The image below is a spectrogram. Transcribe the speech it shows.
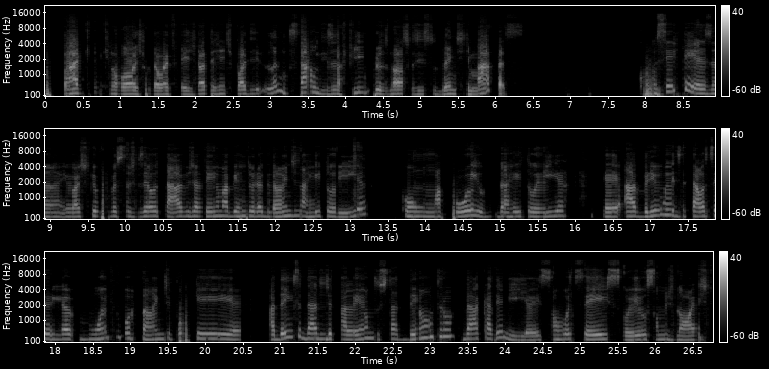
o Parque Tecnológico da UFRJ, a gente pode lançar um desafio para os nossos estudantes de mapas? Com certeza. Eu acho que o professor José Otávio já tem uma abertura grande na reitoria, com o apoio da reitoria. É, abrir um edital seria muito importante, porque a densidade de talentos está dentro da academia, e são vocês, sou eu, somos nós,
